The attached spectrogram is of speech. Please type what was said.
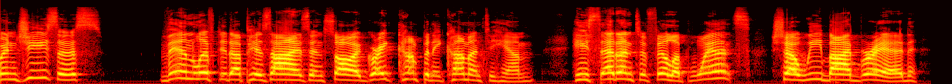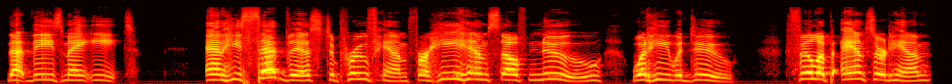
When Jesus then lifted up his eyes and saw a great company come unto him, he said unto Philip, Whence shall we buy bread that these may eat? And he said this to prove him, for he himself knew what he would do. Philip answered him,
